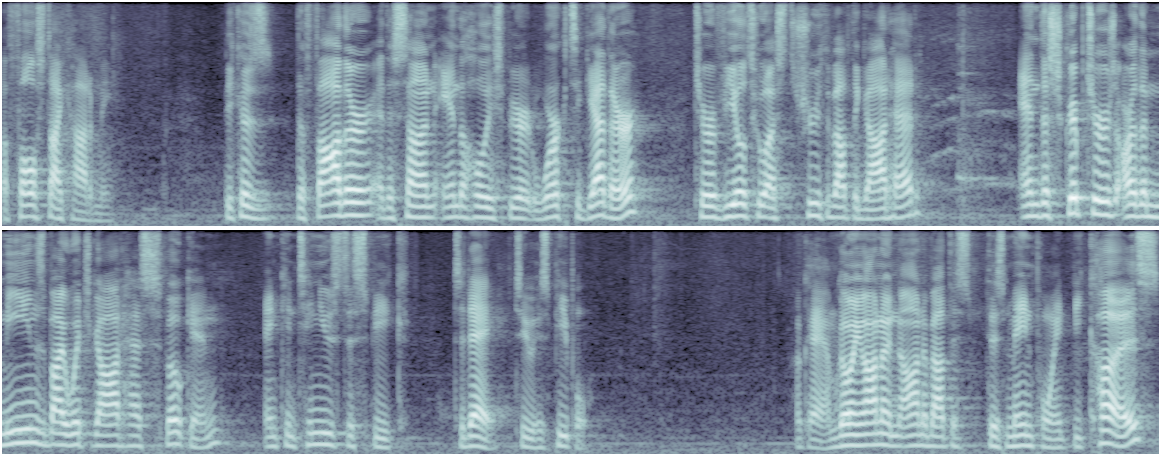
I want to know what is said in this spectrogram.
a false dichotomy because the Father, and the Son, and the Holy Spirit work together to reveal to us the truth about the Godhead. And the Scriptures are the means by which God has spoken and continues to speak today to his people. Okay, I'm going on and on about this, this main point because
